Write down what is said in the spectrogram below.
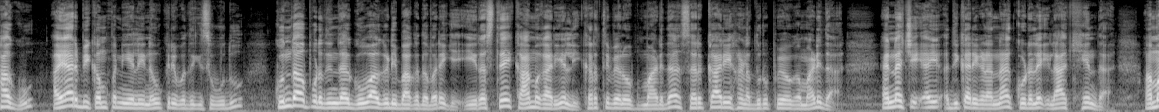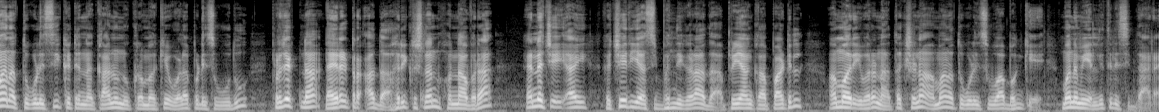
ಹಾಗೂ ಐಆರ್ಬಿ ಕಂಪನಿಯಲ್ಲಿ ನೌಕರಿ ಒದಗಿಸುವುದು, ಕುಂದಾಪುರದಿಂದ ಗೋವಾ ಗಡಿ ಭಾಗದವರೆಗೆ ಈ ರಸ್ತೆ ಕಾಮಗಾರಿಯಲ್ಲಿ ಕರ್ತವ್ಯ ಲೋಪ ಮಾಡಿದ ಸರ್ಕಾರಿ ಹಣ ದುರುಪಯೋಗ ಮಾಡಿದ ಎನ್ಎಚ್ಎಐ ಅಧಿಕಾರಿಗಳನ್ನು ಕೂಡಲೇ ಇಲಾಖೆಯಿಂದ ಅಮಾನತುಗೊಳಿಸಿ ಕಠಿಣ ಕಾನೂನು ಕ್ರಮಕ್ಕೆ ಒಳಪಡಿಸುವುದು, ಪ್ರಾಜೆಕ್ಟ್ನ ಡೈರೆಕ್ಟರ್ ಆದ ಹರಿಕೃಷ್ಣನ್ ಹೊನ್ನಾವರ ಎನ್ಎಚ್ಎಐ ಕಚೇರಿಯ ಸಿಬ್ಬಂದಿಗಳಾದ ಪ್ರಿಯಾಂಕಾ ಪಾಟೀಲ್ ಅಮರ್ ಇವರನ್ನ ತಕ್ಷಣ ಅಮಾನತುಗೊಳಿಸುವ ಬಗ್ಗೆ ಮನವಿಯಲ್ಲಿ ತಿಳಿಸಿದ್ದಾರೆ.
